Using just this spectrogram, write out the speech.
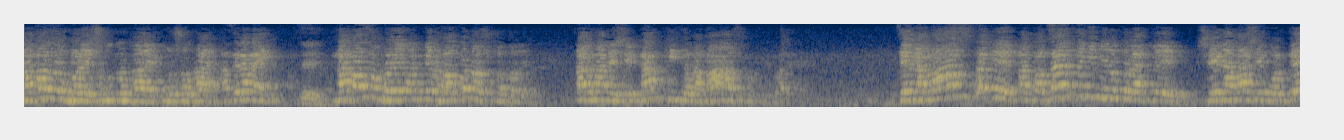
নামাজও পড়ে খায় ঘুষও খায় আছে না নাই? নামাজও পড়ে অন্যের হক নষ্ট করে। তার মানে সে কাঙ্ক্ষিত নামাজ। যে নামাজ তাকে পাপাচার থেকে বিরত রাখবে সে নামাজ সে পড়তে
